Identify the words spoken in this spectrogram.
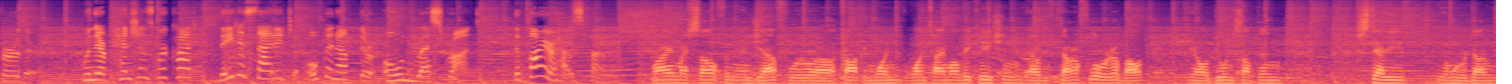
further. When their pensions were cut, they decided to open up their own restaurant, the Firehouse Pub. Brian, myself, and, and Jeff were uh, talking one one time on vacation down, down in Florida about you know doing something steady. You know, when we're done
